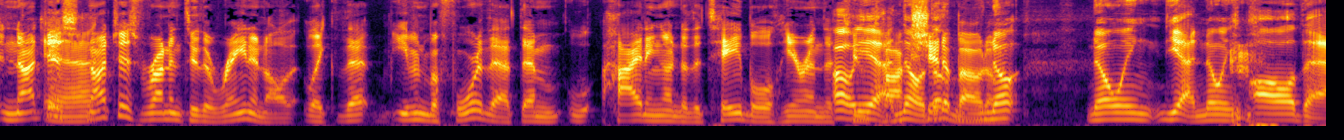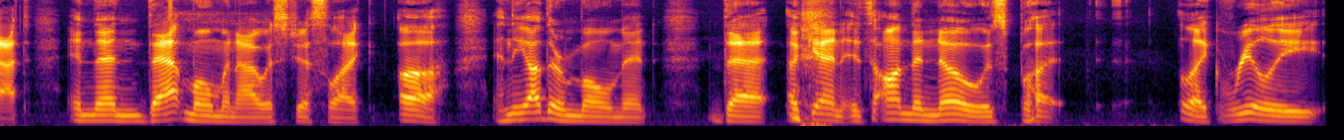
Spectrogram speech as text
And not just And- not just running through the rain and all that. Like that. Even before that, them hiding under the table, hearing the two talk shit the- about him. Oh, knowing yeah knowing all that and then that moment i was just like uh and the other moment that again it's on the nose but like really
